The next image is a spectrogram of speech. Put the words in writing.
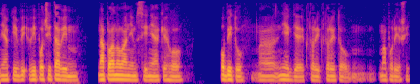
nejakým vypočítavým naplánovaním si nejakého pobytu e, niekde, ktorý, ktorý to má poriešiť.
